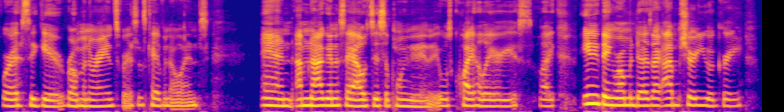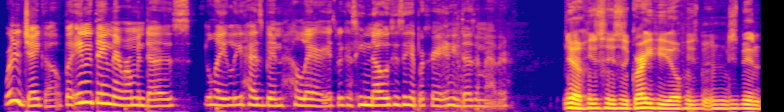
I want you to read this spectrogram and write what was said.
for us to get Roman Reigns versus Kevin Owens. And I'm not gonna say I was disappointed in it. It was quite hilarious. Like anything Roman does, I, I'm sure you agree where did Jay go? But anything that Roman does lately has been hilarious because he knows he's a hypocrite and he doesn't matter. Yeah, he's he's a great heel. He's been he's been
